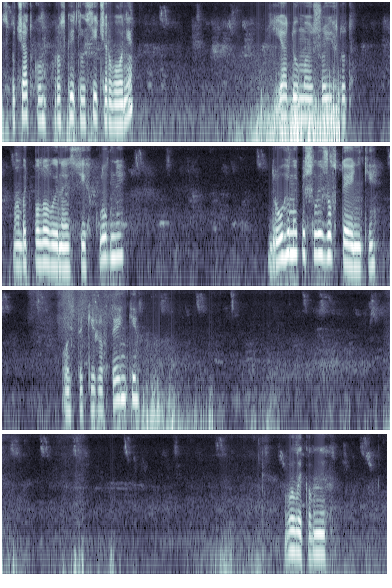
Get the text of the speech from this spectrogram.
Спочатку розквітли всі червоні. Я думаю, що їх тут, мабуть, половина із всіх клубний. Другими пішли жовтенькі. Ось такі жовтенькі. Велика в них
